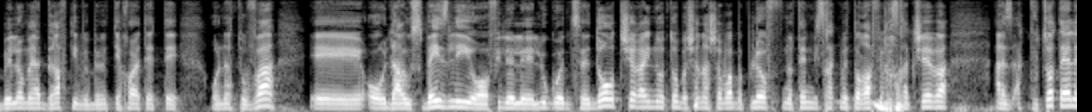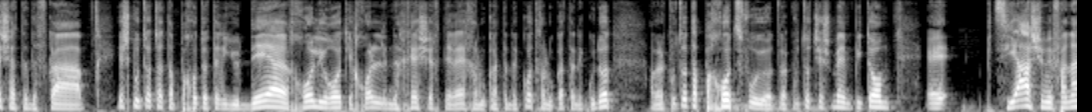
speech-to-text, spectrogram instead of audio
בלא מעט דרפטים ובאמת יכול לתת אה, עונה טובה, אה, או דאריוס בייזלי, או אפילו ללוגוונס דורט שראינו אותו בשנה שעברה בפלייאוף, נותן משחק מטורף במשחק שבע. אז הקבוצות האלה שאתה דווקא, יש קבוצות שאתה פחות או יותר יודע, יכול לראות, יכול לנחש איך תראה חלוקת הדקות, חלוקת הנקודות, אבל הקבוצות הפחות צפויות, והקבוצות שיש בהן פתאום... אה, פציעה שמפנה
